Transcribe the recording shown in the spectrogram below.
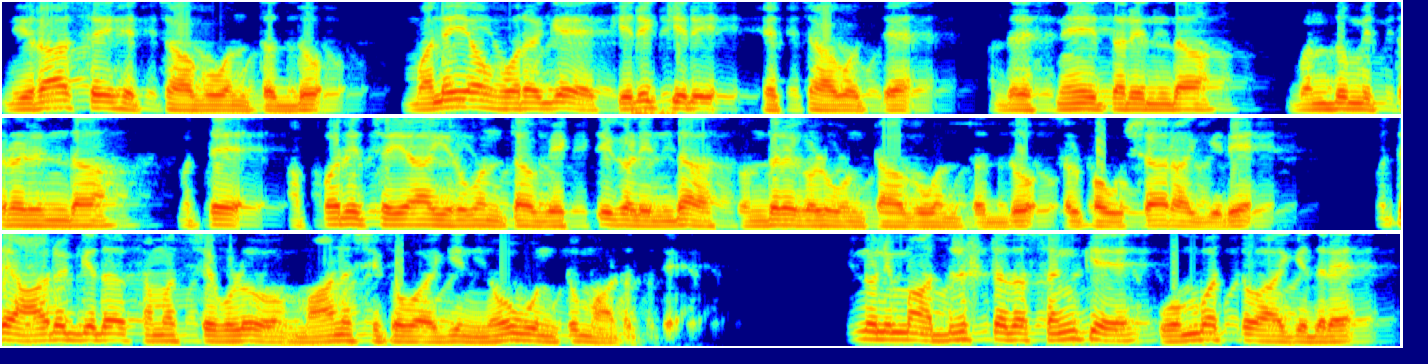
ನಿರಾಸೆ ಹೆಚ್ಚಾಗುವಂಥದ್ದು. ಮನೆಯ ಹೊರಗೆ ಕಿರಿಕಿರಿ ಹೆಚ್ಚಾಗುತ್ತೆ. ಅಂದ್ರೆ ಸ್ನೇಹಿತರಿಂದ, ಬಂಧು ಮಿತ್ರರಿಂದ, ಮತ್ತೆ ಅಪರಿಚಯ ಇರುವಂತ ವ್ಯಕ್ತಿಗಳಿಂದ ತೊಂದರೆಗಳು ಉಂಟಾಗುವಂಥದ್ದು. ಸ್ವಲ್ಪ ಹುಷಾರಾಗಿರಿ. ಮತ್ತೆ ಆರೋಗ್ಯದ ಸಮಸ್ಯೆಗಳು ಮಾನಸಿಕವಾಗಿ ನೋವುಂಟು ಮಾಡುತ್ತೆ. ಇನ್ನು ನಿಮ್ಮ ಅದೃಷ್ಟದ ಸಂಖ್ಯೆ ಒಂಬತ್ತು ಆಗಿದ್ರೆ,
